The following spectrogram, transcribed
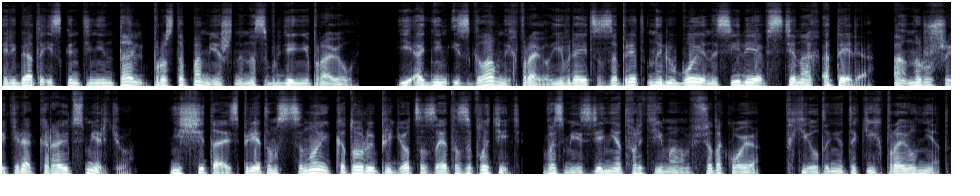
Ребята из «Континенталь» просто помешаны на соблюдении правил, и одним из главных правил является запрет на любое насилие в стенах отеля, а нарушителя карают смертью, не считаясь при этом с ценой, которую придется за это заплатить. Возмездие неотвратимо, все такое. В Хилтоне таких правил нет.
